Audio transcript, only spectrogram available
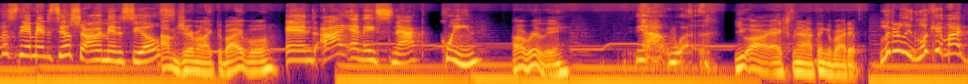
Y'all, this is the Amanda Seales Show. I'm Amanda Seales. I'm Jeremy like the Bible. and I am a snack queen. Oh, really? Yeah, wha- You are actually. Now I think about it. literally, look at my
